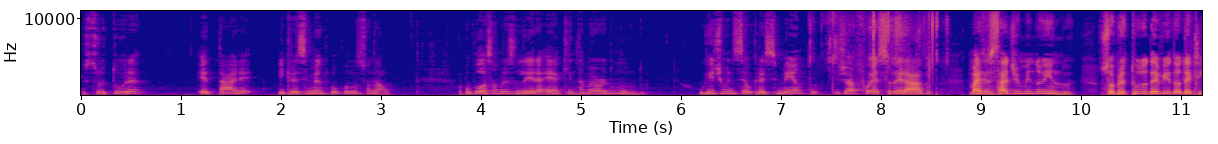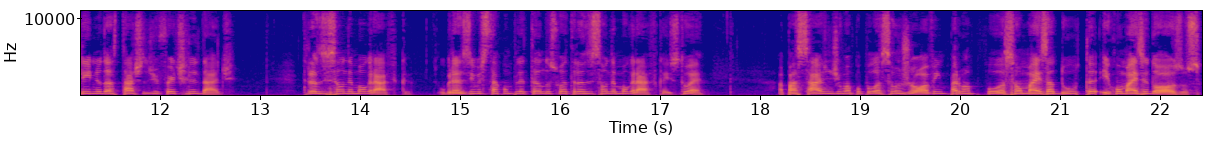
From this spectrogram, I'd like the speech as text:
Estrutura etária e crescimento populacional. A população brasileira é a quinta maior do mundo. O ritmo de seu crescimento já foi acelerado, mas está diminuindo, sobretudo devido ao declínio das taxas de fertilidade. Transição demográfica. O Brasil está completando sua transição demográfica, isto é, a passagem de uma população jovem para uma população mais adulta e com mais idosos.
